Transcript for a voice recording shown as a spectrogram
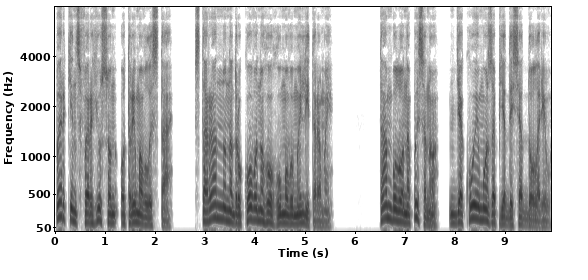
Перкінс Фергюсон отримав листа, старанно надрукованого гумовими літерами. Там було написано Дякуємо за 50 доларів.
